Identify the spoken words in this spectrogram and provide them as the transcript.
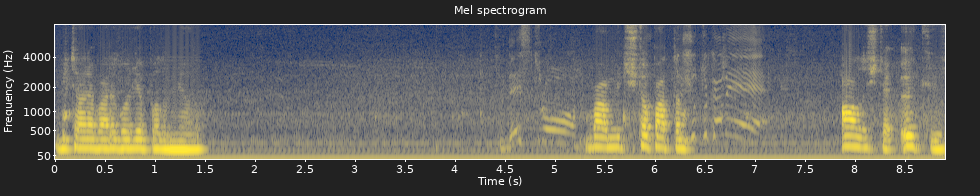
Bir tane bari gol yapalım ya. Ben müthiş top attım. Al işte öküz.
